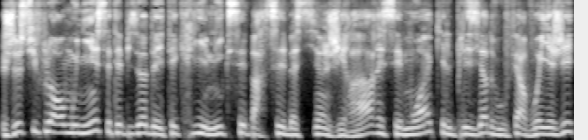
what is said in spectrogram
Je suis Florent Mounier, cet épisode est écrit et mixé par Sébastien Girard et c'est moi qui ai le plaisir de vous faire voyager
